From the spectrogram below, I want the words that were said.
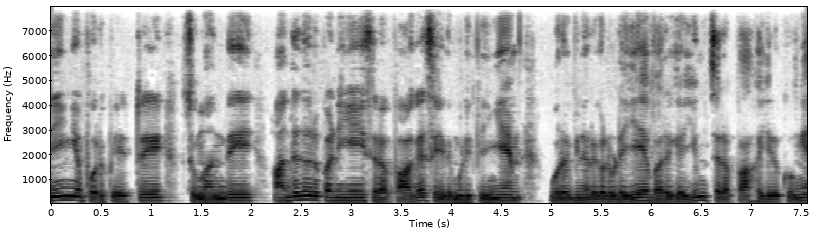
நீங்கள் பொறுப்பேற்று சுமந்து அந்ததொரு பணியை சிறப்பாக செய்து முடிப்பீங்க. உறவினர்களுடைய வருகையும் சிறப்பாக இருக்குங்க.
